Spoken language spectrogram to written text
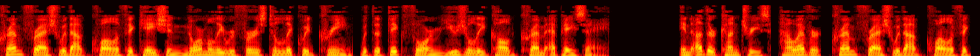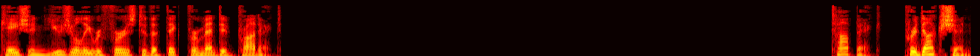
crème fraîche without qualification normally refers to liquid cream, with the thick form usually called crème épaissée. In other countries, however, crème fraîche without qualification usually refers to the thick, fermented product. Production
